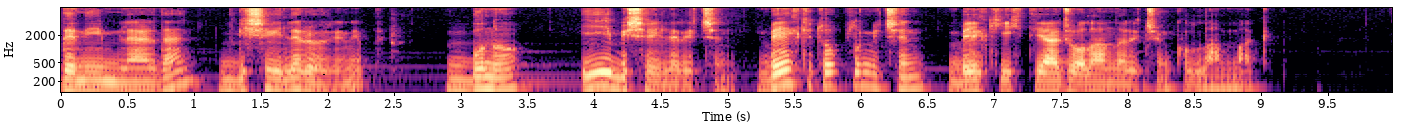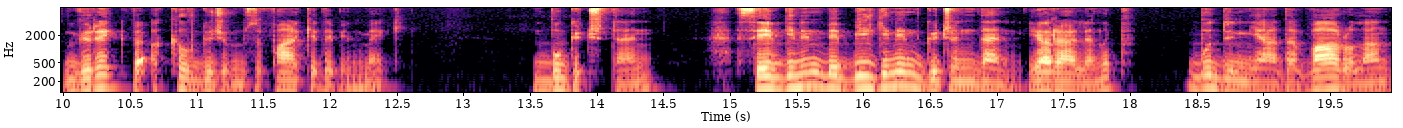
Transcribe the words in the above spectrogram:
deneyimlerden bir şeyler öğrenip bunu iyi bir şeyler için, belki toplum için, belki ihtiyacı olanlar için kullanmak, yürek ve akıl gücümüzü fark edebilmek, bu güçten, sevginin ve bilginin gücünden yararlanıp bu dünyada var olan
